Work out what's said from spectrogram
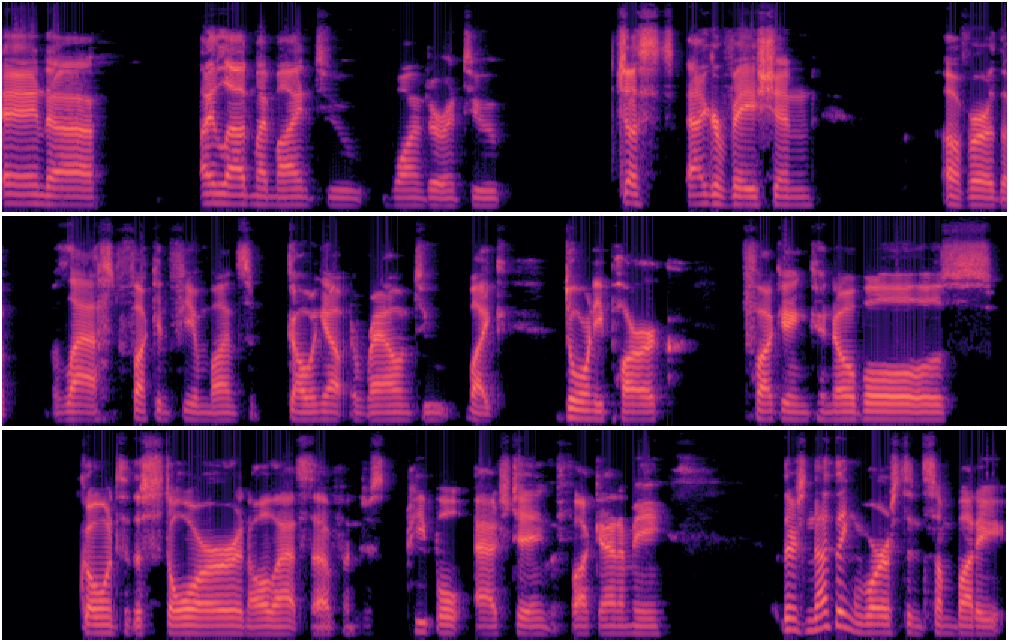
And uh I allowed my mind to wander into just aggravation over the last fucking few months of going out and around to like Dorney Park, fucking Knoebels, going to the store and all that stuff, and just people agitating the fuck out of me. There's nothing worse than somebody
